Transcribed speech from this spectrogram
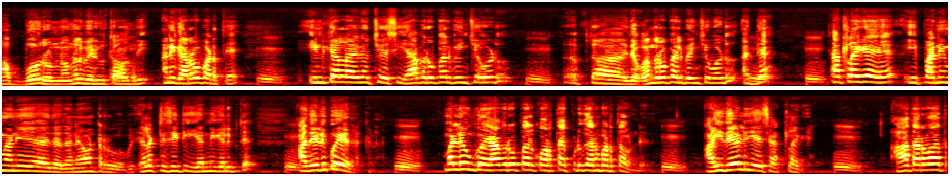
అబ్బో రెండు వందలు పెరుగుతా ఉంది అని గర్వపడితే. ఇంటికల్లా ఆయన వచ్చేసి యాభై రూపాయలు పెంచేవాడు ఇది వంద రూపాయలు పెంచేవాడు అద్దె ఉమ్. అట్లాగే ఈ పని మనీ దాన్ని ఏమంటారు ఎలక్ట్రిసిటీ ఇవన్నీ కలిపితే అది వెళ్ళిపోయేది అక్కడ. మళ్ళీ ఇంకో యాభై రూపాయల కొరత ఎప్పుడు కనబడతా ఉండేది ఉమ్. ఐదేళ్ళు చేసి అట్లాగే. ఆ తర్వాత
